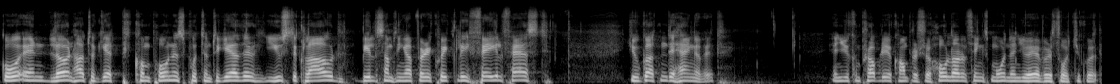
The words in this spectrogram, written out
go and learn how to get components, put them together, use the cloud, build something up very quickly, fail fast, you've gotten the hang of it. And you can probably accomplish a whole lot of things more than you ever thought you could.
